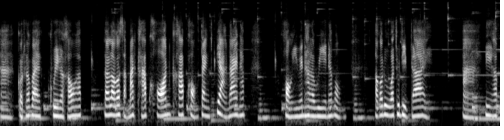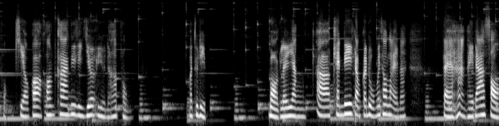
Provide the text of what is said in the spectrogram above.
อ่ากดเข้าไปคุยกับเขาครับ แล้วเราก็สามารถคราฟค้อนคราฟของแต่งทุกอย่างได้นะครับ ของอีเวนต์ฮาโลวีนนะผม เราก็ดูวัตถุดิบได้ อ่า นี่ครับผมเคียวก็ค่อนข้างที่จะเยอะอยู่นะครับผม วัตถุดิบ บอกเลยอย่างอ่าแคนดี้กับกระดูกไม่เท่าไหร่นะ แต่ห่างไฮด้าสอง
